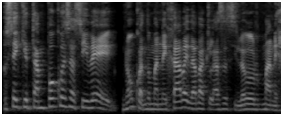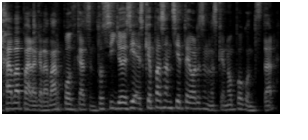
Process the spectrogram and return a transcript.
o sea, que tampoco es así de, ¿no? Cuando manejaba y daba clases y luego manejaba para grabar podcast, entonces sí yo decía, es que pasan siete horas en las que no puedo contestar.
